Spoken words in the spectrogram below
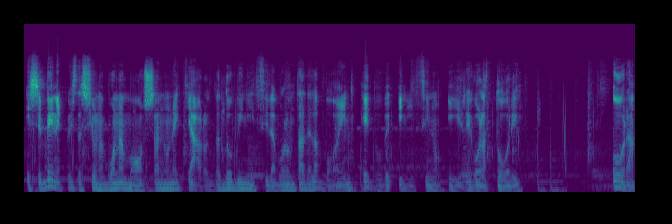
e sebbene questa sia una buona mossa non è chiaro da dove inizi la volontà della Boeing e dove inizino i regolatori. Ora,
